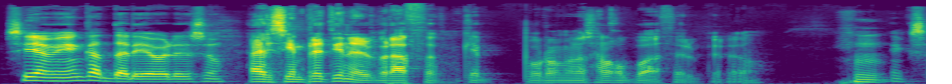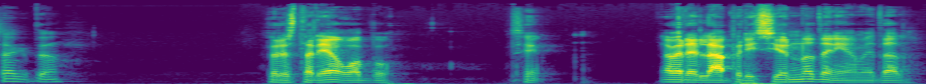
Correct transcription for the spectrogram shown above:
Sí, a mí me encantaría ver eso. A ver, siempre tiene el brazo, que por lo menos algo puede hacer, pero. Hmm. Exacto. Pero estaría guapo. Sí. A ver, en la prisión no tenía metal,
